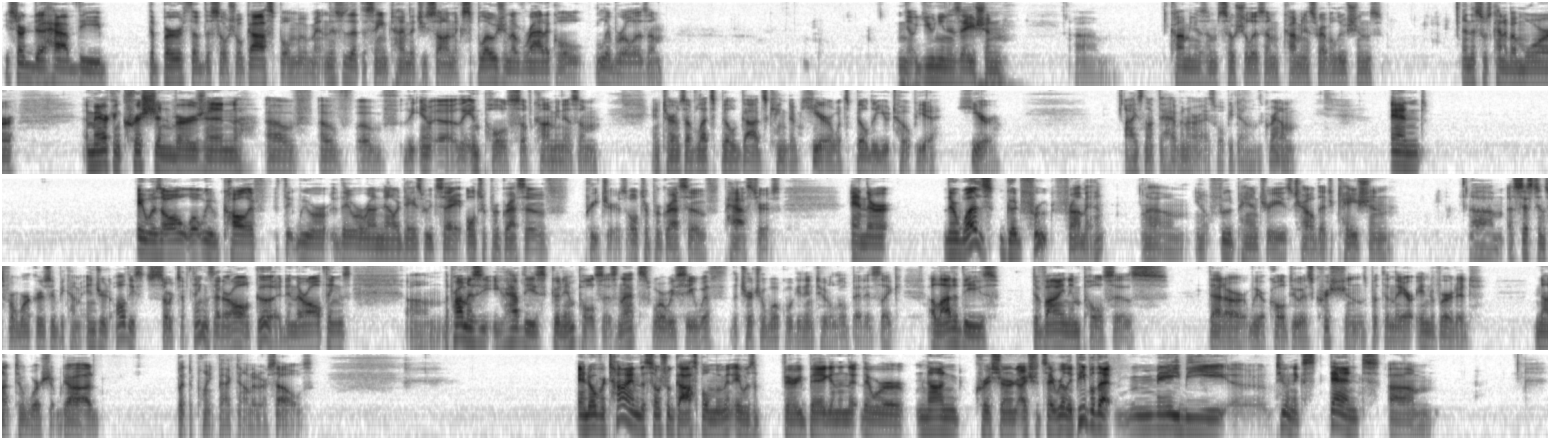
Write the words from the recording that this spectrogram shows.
you started to have the the birth of the social gospel movement. And this was at the same time that you saw an explosion of radical liberalism you know unionization, um, communism, socialism, communist revolutions, and this was kind of a more American Christian version of of of the uh, the impulse of communism in terms of let's build God's kingdom here, let's build a utopia here. Eyes not to heaven, our eyes will be down on the ground. And it was all what we would call if we were they were around nowadays we'd say ultra progressive preachers ultra progressive pastors and there there was good fruit from it um, you know food pantries child education um, assistance for workers who become injured all these sorts of things that are all good and they're all things um, the problem is you have these good impulses, and that's where we see with the Church of Woke. We'll get into it a little bit. It's like a lot of these divine impulses that are we are called to as Christians, but then they are inverted, not to worship God, but to point back down at ourselves. And over time, the social gospel movement it was very big, and then there were non-Christian, I should say, really people that maybe uh, to an extent um,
